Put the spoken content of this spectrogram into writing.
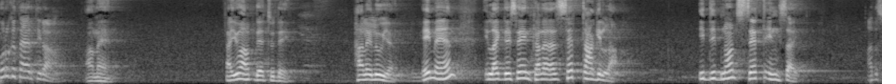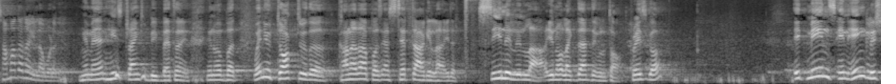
ಕೊರಗುತ್ತಾ ಇರ್ತೀರಾ Amen. Are you out there today? Hallelujah. Amen. Like they say in Kannada, set tagila. It did not set inside. Amen. He's trying to be better, you know. But when you talk to the Kannada person, ah, settagila, sinililla, you know, like that, they will talk. Praise God. It means in English,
